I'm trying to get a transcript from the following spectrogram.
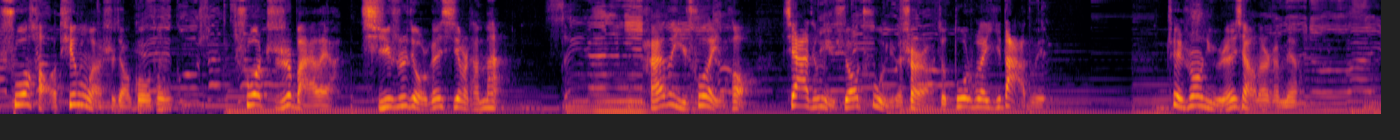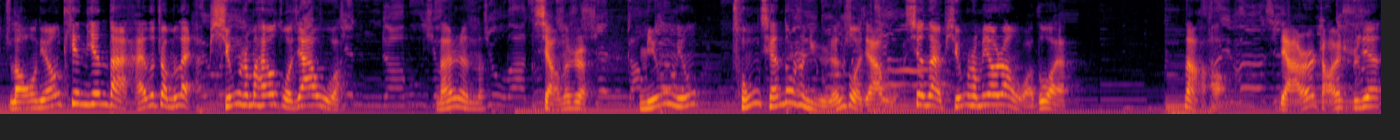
说好听了是叫沟通，说直白了呀，其实就是跟媳妇谈判。孩子一出来以后，家庭里需要处理的事儿啊，就多出来一大堆。这时候女人想的是什么呀？老娘天天带孩子这么累，凭什么还要做家务啊？男人呢，想的是，明明从前都是女人做家务，现在凭什么要让我做呀？那好。俩人找一时间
